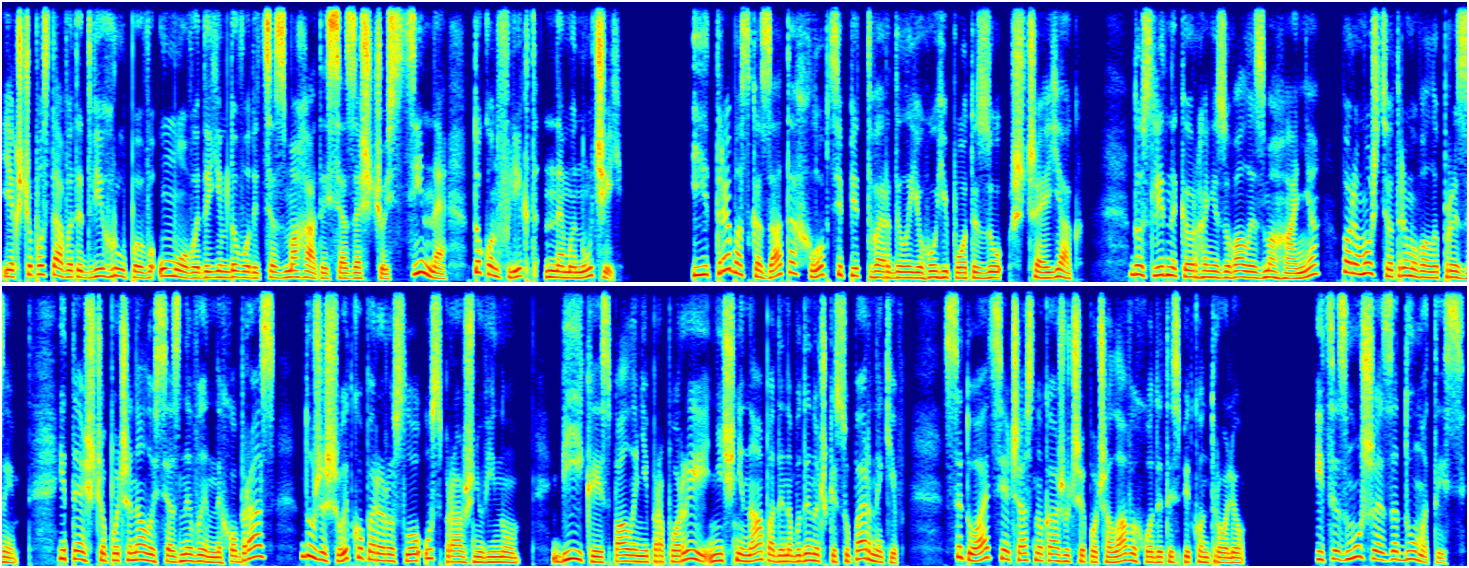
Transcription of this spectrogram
Якщо поставити дві групи в умови, де їм доводиться змагатися за щось цінне, то конфлікт неминучий. І треба сказати, хлопці підтвердили його гіпотезу ще як. Дослідники організували змагання, переможці отримували призи. І те, що починалося з невинних образ, дуже швидко переросло у справжню війну. Бійки, спалені прапори, нічні напади на будиночки суперників. Ситуація, чесно кажучи, почала виходити з-під контролю. І це змушує задуматись,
